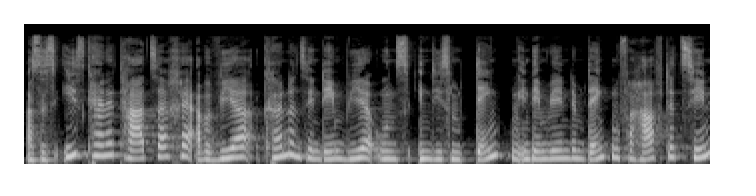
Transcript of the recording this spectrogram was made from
Also es ist keine Tatsache, aber wir können es, indem wir uns in diesem Denken, indem wir in dem Denken verhaftet sind,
